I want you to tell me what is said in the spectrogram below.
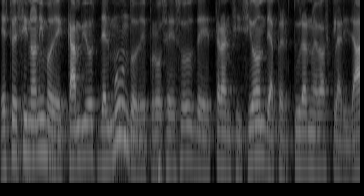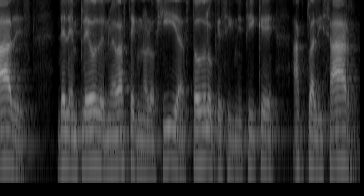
Esto es sinónimo de cambios del mundo, de procesos de transición, de apertura a nuevas claridades, del empleo de nuevas tecnologías, todo lo que signifique actualizar,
